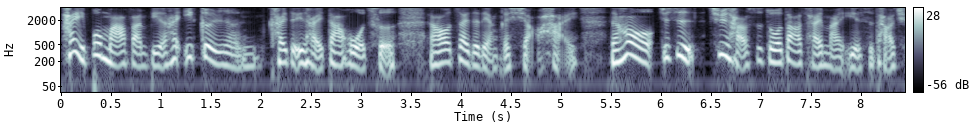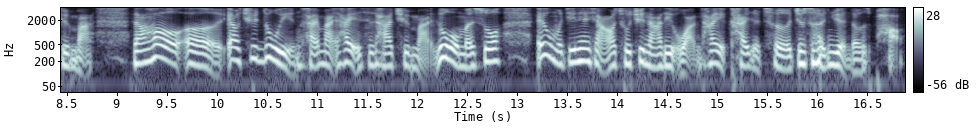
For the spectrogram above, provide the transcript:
他以不麻烦别人，他一个人开着一台大货车，然后载着两个小孩，然后就是去好市多大才买，也是他去买，然后呃要去露营才买，他也是他去买。如果我们说，诶，我们今天想要出去哪里玩，他也开着车，就是很远都跑。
